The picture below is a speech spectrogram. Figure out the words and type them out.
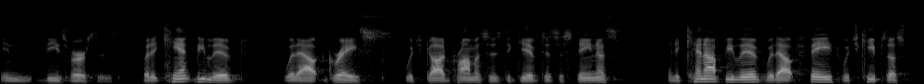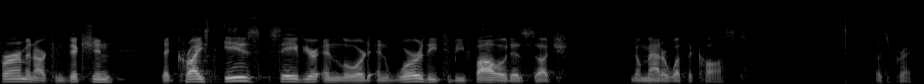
in these verses. But it can't be lived without grace, which God promises to give to sustain us. And it cannot be lived without faith, which keeps us firm in our conviction that Christ is Savior and Lord and worthy to be followed as such, no matter what the cost. Let's pray.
